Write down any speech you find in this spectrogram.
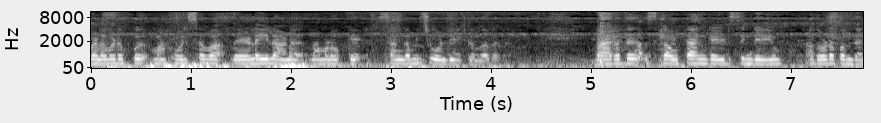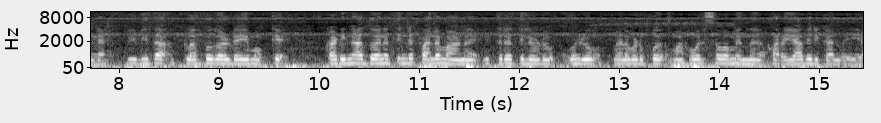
വിളവെടുപ്പ് മഹോത്സവ വേളയിലാണ് നമ്മളൊക്കെ സംഗമിച്ചുകൊണ്ടിരിക്കുന്നത്. ഭാരത് സ്കൗട്ട് ആൻഡ് ഗൈഡ്സിന്റെയും അതോടൊപ്പം തന്നെ വിവിധ ക്ലബ്ബുകളുടെയും ഒക്കെ കഠിനാധ്വാനത്തിന്റെ ഫലമാണ് ഇത്തരത്തിലൊരു ഒരു വിളവെടുപ്പ് മഹോത്സവം എന്ന് പറയാതിരിക്കാൻ വയ്യ.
